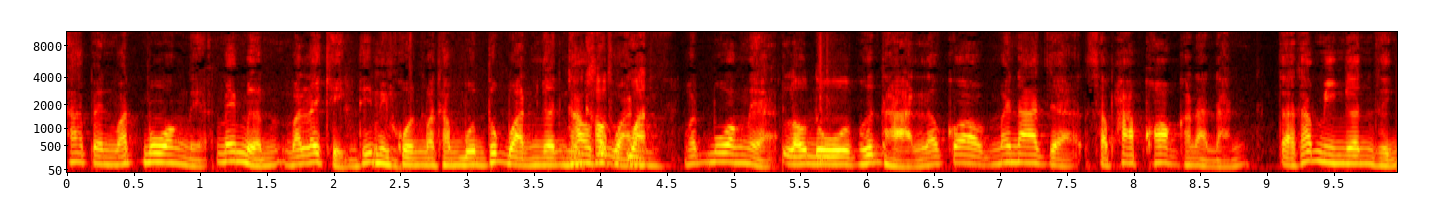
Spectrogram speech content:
ถ้าเป็นวัดม่วงเนี่ยไม่เหมือนวัดไร่ขิงที่มีคนมาทำบุญทุกวันเงินเข้าเงินเข้าทุกทุกวัวัน น วัดม่วงเนี่ยเราดูพื้นฐานแล้วก็ไม่น่าจะสภาพคล่องขนาดนั้น แต่ถ้ามีเงินถึง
